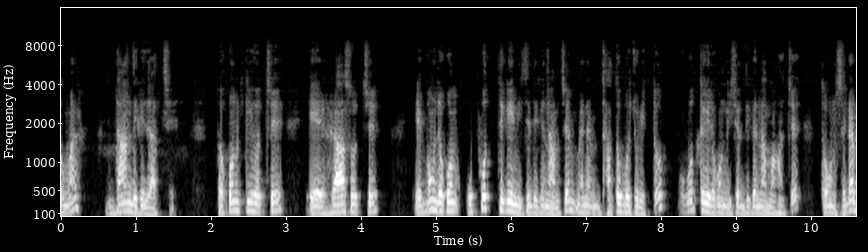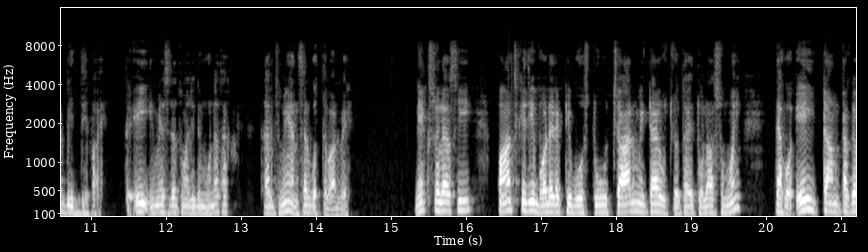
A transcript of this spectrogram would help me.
তোমার ডান দিকে যাচ্ছে, তখন কি হচ্ছে? এর হ্রাস হচ্ছে এবং যখন উপর থেকে নিচের দিকে নামছে মানে ধাতব চরিত্র, উপর থেকে যখন নিচের দিকে নামা হচ্ছে, তখন সেটা বৃদ্ধি পায়। তো এই ইমেজটা তোমার যদি মনে থাকে, তাহলে তুমি অ্যান্সার করতে পারবে। নেক্সট চলে আসি। পাঁচ কেজি ভরের একটি বস্তু, চার মিটার উচ্চতায় তোলার সময়। দেখো, এই টার্মটাকে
